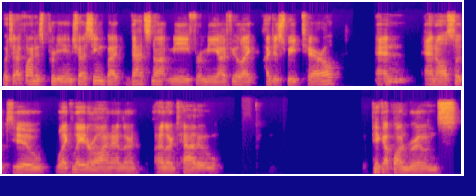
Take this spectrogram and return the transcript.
which I find is pretty interesting. But that's not me. For me, I feel like I just read tarot, and and also too, like later on, I learned I learned how to pick up on runes,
